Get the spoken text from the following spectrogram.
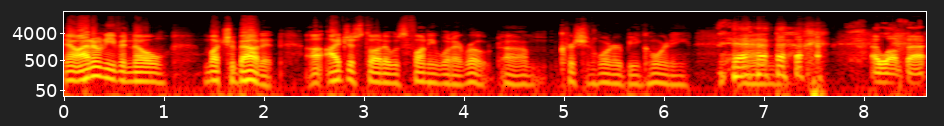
Now I don't even know much about it. Uh, I just thought it was funny what I wrote. Um, Christian Horner being horny, and I love that.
